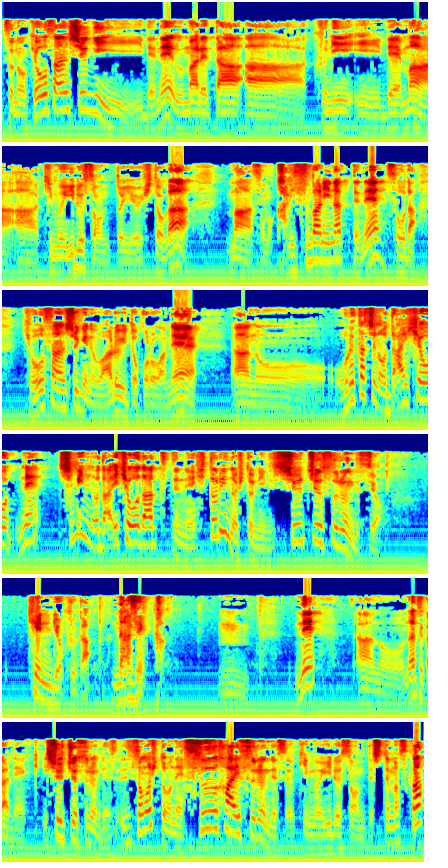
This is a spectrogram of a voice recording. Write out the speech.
その共産主義でね、生まれた、あ国で、まあ、キム・イルソンという人が、まあ、そのカリスマになってね、そうだ、共産主義の悪いところはね、あのー、俺たちの代表、ね、市民の代表だって言ってね、一人の人に集中するんですよ。権力が。なぜか。うん。ね。あの、なぜかね、集中するんです。その人をね、崇拝するんですよ。キム・イルソンって知ってますか？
